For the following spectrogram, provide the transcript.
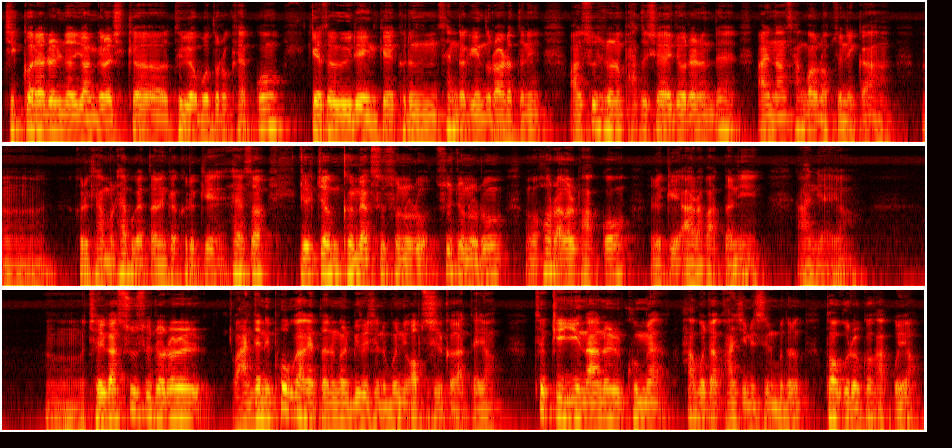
직거래를 이제 연결 시켜 드려보도록 했고, 그래서 의뢰인께 그런 생각이 있노라 그랬더니, 아, 수수료는 받으셔야죠. 그러는데, 아니, 난 상관없으니까, 어, 그렇게 한번 해보겠다니까 그렇게 해서 일정 금액 수준으로, 수준으로 어, 허락을 받고 이렇게 알아봤더니, 아니에요. 어, 제가 수수료를 완전히 포기하겠다는 걸 믿으시는 분이 없으실 것 같아요. 특히 이 난을 구매하고자 관심 있으신 분들은 더 그럴 것 같고요.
